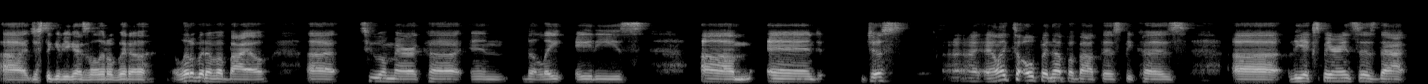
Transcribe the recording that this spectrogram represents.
uh, just to give you guys a little bit of a little bit of a bio, uh, to America in the late '80s, um, and just I, I, like to open up about this because uh, the experiences that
